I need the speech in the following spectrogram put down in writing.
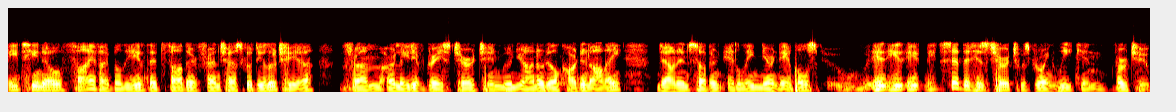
1805, I believe, that Father Francesco di Lucia from Our Lady of Grace Church in Mugnano del Cardinale, down in southern Italy near Naples, he, he, he said that his church was growing weak in virtue.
